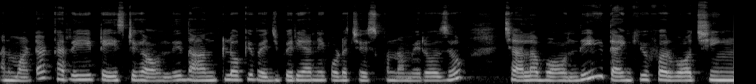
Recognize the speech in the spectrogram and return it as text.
అనమాట కర్రీ టేస్ట్గా ఉంది. దాంట్లోకి వెజ్ బిర్యానీ కూడా చేసుకున్నాం ఈరోజు. చాలా బాగుంది. Thank you for watching.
